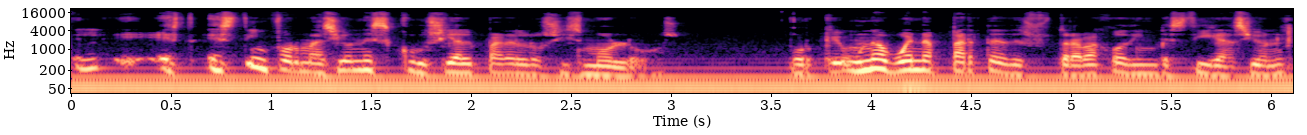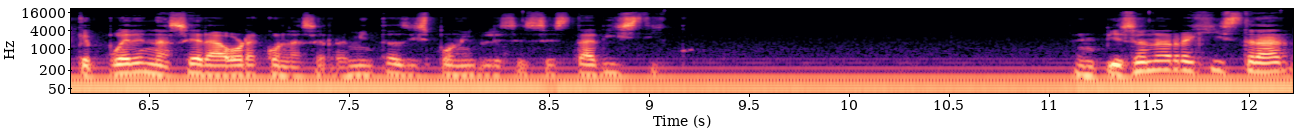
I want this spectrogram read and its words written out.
Esta información es crucial para los sismólogos, porque una buena parte de su trabajo de investigación, el que pueden hacer ahora con las herramientas disponibles, es estadístico. Empiezan a registrar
